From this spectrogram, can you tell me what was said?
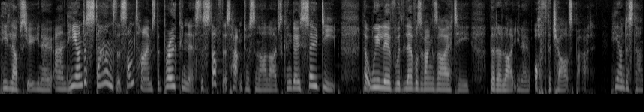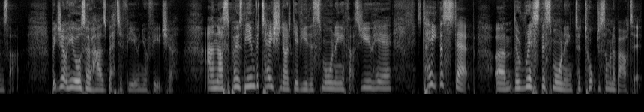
He loves you, you know, and He understands that sometimes the brokenness, the stuff that's happened to us in our lives, can go so deep that we live with levels of anxiety that are like, you know, off the charts bad. He understands that. But you know, He also has better for you in your future. And I suppose the invitation I'd give you this morning, if that's you here, is take the step, um, the risk this morning to talk to someone about it.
